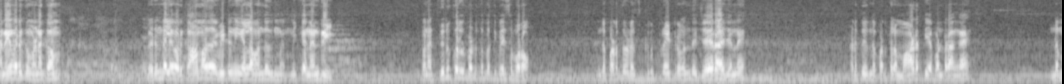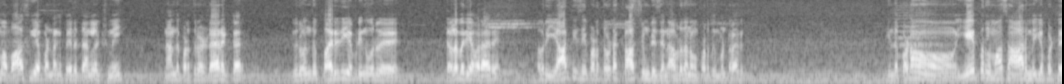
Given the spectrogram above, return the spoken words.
அனைவருக்கும் வணக்கம். பெருந்தலைவர் காமராஜர் வீட்டு நீங்கள் எல்லாம் வந்தது மிக்க நன்றி. இப்போ நான் திருக்குறள் படத்தை பற்றி பேச போகிறோம் இந்த படத்தோட ஸ்கிரிப்ட் ரைட்டர் வந்து ஜெயராஜன் அடுத்து இந்த படத்தில் மாடத்தியா பண்ணுறாங்க இந்தம்மா வாசுகியா பண்ணுறாங்க பேர் தனலட்சுமி. நான் இந்த படத்தோட டைரக்டர் இவர் வந்து பரிதி அப்படின்னு ஒரு தளபதியாக வராரு அவர் யாத்திசை படத்தோட காஸ்டியூம் டிசைன் அவர் தான் நம்ம படத்துக்கு பண்ணுறாரு இந்த படம் ஏப்ரல் மாதம் ஆரம்பிக்கப்பட்டு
